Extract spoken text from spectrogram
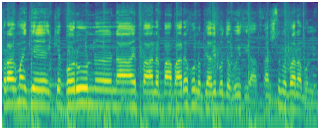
πράγμα και, και μπορούν ε, να παρέχουν οποιαδήποτε βοήθεια. Ευχαριστούμε πάρα πολύ.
